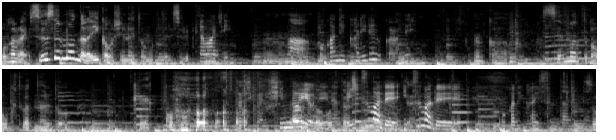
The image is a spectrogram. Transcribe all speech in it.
あわかんない。数千万ならいいかもしれないと思ったりする。あマジ。うん。まあお金借りれるからね。なんか8000万とか億とかってなると結構。確かに。しんどいよね。ななんんかいつまでいないつまでお金返すんだみたいな。そ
